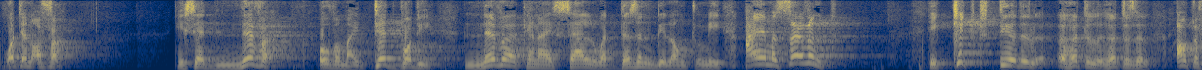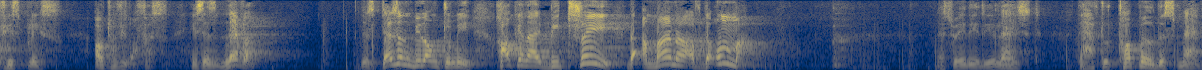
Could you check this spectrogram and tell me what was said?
What an offer! He said, Never over my dead body, never can I sell what doesn't belong to me. I am a servant. He kicked Theodore Herzl out of his place, out of his office. He says, Never. This doesn't belong to me. How can I betray the amana of the ummah? That's why they realized they have to topple this man.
